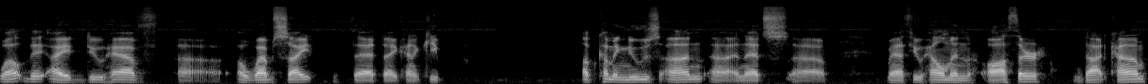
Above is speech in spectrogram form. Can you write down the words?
Well, they, I do have uh, a website that I kind of keep upcoming news on, uh, and that's uh, MatthewHellmanAuthor.com.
